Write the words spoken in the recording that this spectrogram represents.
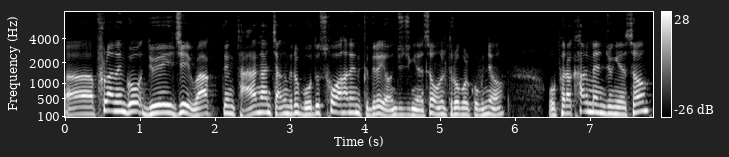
아, 플라멩코, 뉴에이지, 락 등 다양한 장르를 모두 소화하는 그들의 연주 중에서 오늘 들어볼 거군요. 오페라 카르멘 중에서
